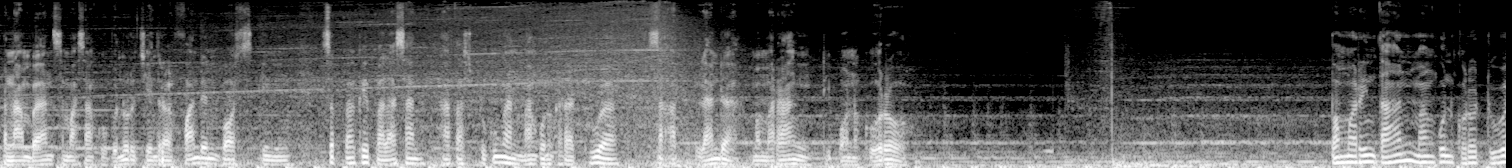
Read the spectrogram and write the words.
Penambahan semasa Gubernur Jenderal Van den Bosch ini sebagai balasan atas dukungan Mangkunegara II saat Belanda memerangi Diponegoro. Pemerintahan Mangkunegoro II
